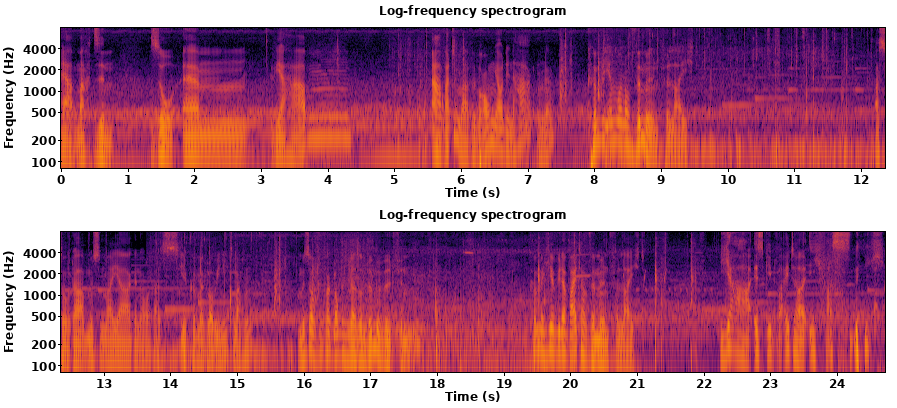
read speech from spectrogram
Ja, macht Sinn. So, ähm... Wir haben... Ah, warte mal. Wir brauchen ja auch den Haken, ne? Können wir irgendwo noch wimmeln vielleicht? Achso, da müssen wir ja... Genau, das hier können wir, glaube ich, nichts machen. Wir müssen auf jeden Fall, glaube ich, wieder so ein Wimmelbild finden. Können wir hier wieder weiter wimmeln vielleicht? Ja, es geht weiter. Ich fass nicht.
